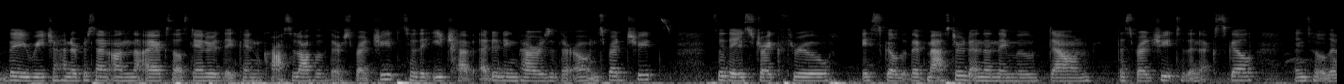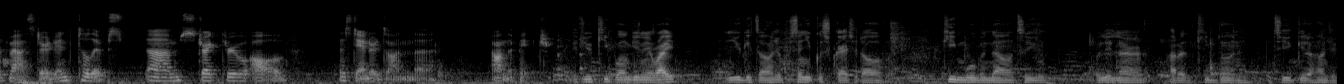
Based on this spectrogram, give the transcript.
they reach 100% on the IXL standard, they can cross it off of their spreadsheet. So they each have editing powers of their own spreadsheets. So they strike through a skill that they've mastered and then they move down the spreadsheet to the next skill until they've mastered, until they've um, strike through all of the standards on the on the page. If you keep on getting it right, and you get to 100%, you can scratch it off. Keep moving down until you really learn how to keep doing it until you get 100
